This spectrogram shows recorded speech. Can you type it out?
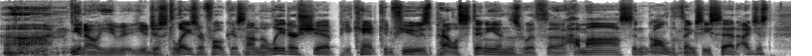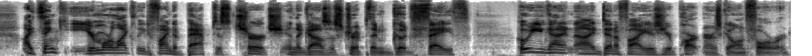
uh, you know, you you just laser focus on the leadership. You can't confuse Palestinians with uh, Hamas and all the things he said. I just, I think you're more likely to find a Baptist church in the Gaza Strip than good faith. Who are you going to identify as your partners going forward?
